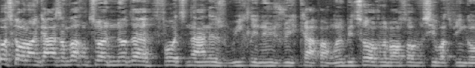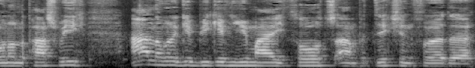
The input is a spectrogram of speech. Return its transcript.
what's going on guys and welcome to another 49ers weekly news recap. I'm going to be talking about obviously what's been going on the past week and I'm going to give, be giving you my thoughts and prediction for the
